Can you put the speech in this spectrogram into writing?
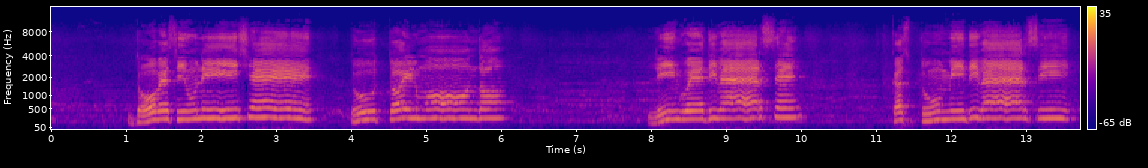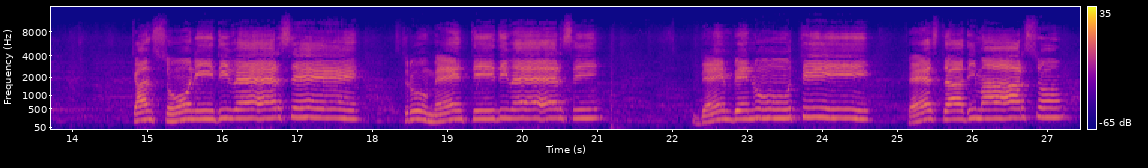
dove si unisce tutto il mondo, lingue diverse, costumi diversi, canzoni diverse, strumenti diversi. Benvenuti, festa di marzo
